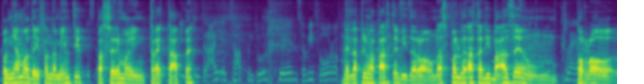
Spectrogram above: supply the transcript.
Poniamo dei fondamenti, passeremo in tre tappe. Nella prima parte vi darò una spolverata di base, un, porrò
